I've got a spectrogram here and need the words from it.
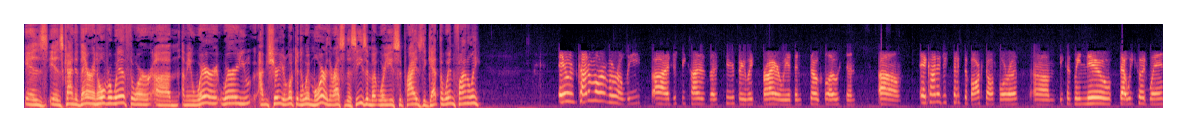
is is kind of there and over with, or um, I mean, where where are you? I'm sure you're looking to win more the rest of the season, but were you surprised to get the win finally? It was kind of more of a relief, uh, just because those two or three weeks prior we had been so close, and um, it kind of just checked the box off for us um, because we knew that we could win.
